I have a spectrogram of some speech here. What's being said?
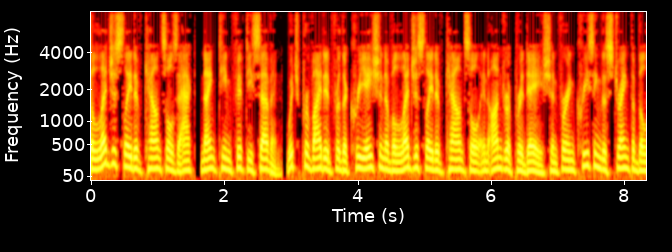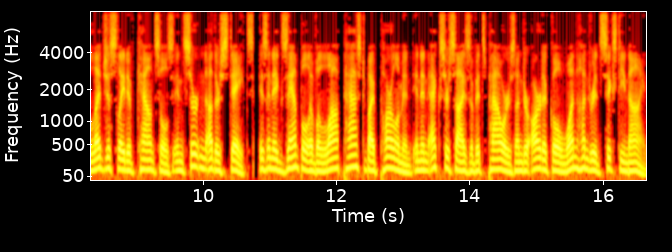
The Legislative Councils Act, 1957, which provided for the creation of a legislative council in Andhra Pradesh and for increasing the strength of the legislative councils in certain other states, is an example of a law passed by Parliament in an exercise of its powers under Article 169.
